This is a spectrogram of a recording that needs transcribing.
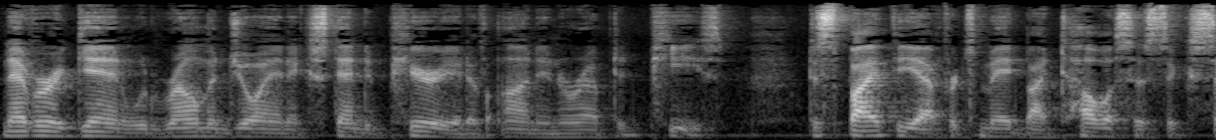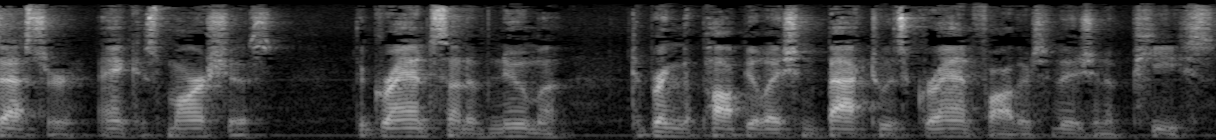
Never again would Rome enjoy an extended period of uninterrupted peace, despite the efforts made by Tullus's successor, Ancus Marcius, the grandson of Numa, to bring the population back to his grandfather's vision of peace.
